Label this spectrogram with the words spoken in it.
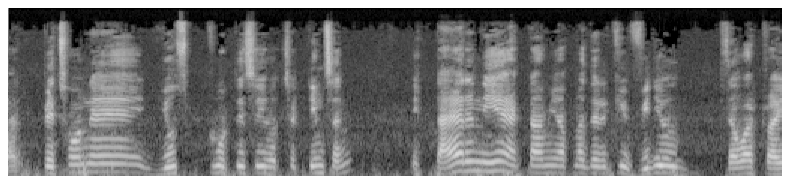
আর পেছনে ইউজ করতেছি হচ্ছে টিমসেন এই টায়ার নিয়ে একটা আমি আপনাদেরকে ভিডিও দেওয়ার ট্রাই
